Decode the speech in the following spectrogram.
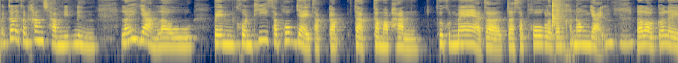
มันก็เลยค่อนข้างช้ำนิดนึง แล้วอีกอย่างเราเป็นคนที่สะโพกใหญ่จากกับจากกรรมพันธุ์ คือคุณแม่อะจะจะสะโพกแล้วก็น่องใหญ่ แล้วเราก็เลย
